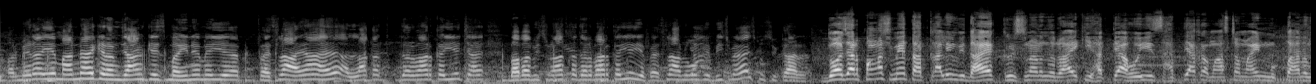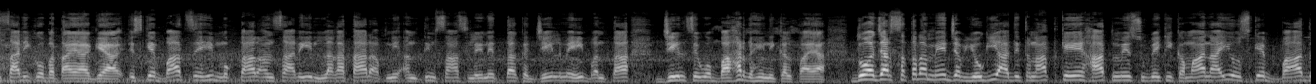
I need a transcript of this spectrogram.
और मेरा ये मानना है कि रमज़ान के इस महीने में ये फैसला आया है। अल्लाह का दरबार कहिए, चाहे बाबा विश्वनाथ का दरबार कहिए, ये फैसला हम लोगों के बीच में है, इसको स्वीकार है। 2005 में तत्कालीन विधायक कृष्णानंद राय की हत्या हुई। इस हत्या का मास्टरमाइंड मुख्तार अंसारी को बताया गया। इसके बाद से ही मुख्तार अंसारी लगातार अपनी अंतिम सांस लेने तक जेल में ही बनता जेल से वो बाहर नहीं निकल पाया। 2017 में जब योगी आदित्यनाथ के हाथ में सूबे की कमान आई, उसके बाद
